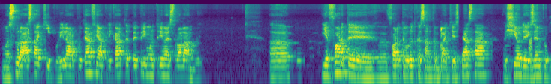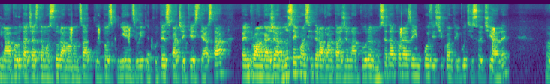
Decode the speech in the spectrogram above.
măsura asta, chipurile, ar putea fi aplicată pe primul trimestru al anului. Uh, e foarte, uh, foarte urât că s-a întâmplat chestia asta. Și eu, de exemplu, când a apărut această măsură, am anunțat toți clienții, uite, puteți face chestia asta. Pentru angajat nu se consideră avantaj în natură, nu se datorează impozit și contribuții sociale Uh,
